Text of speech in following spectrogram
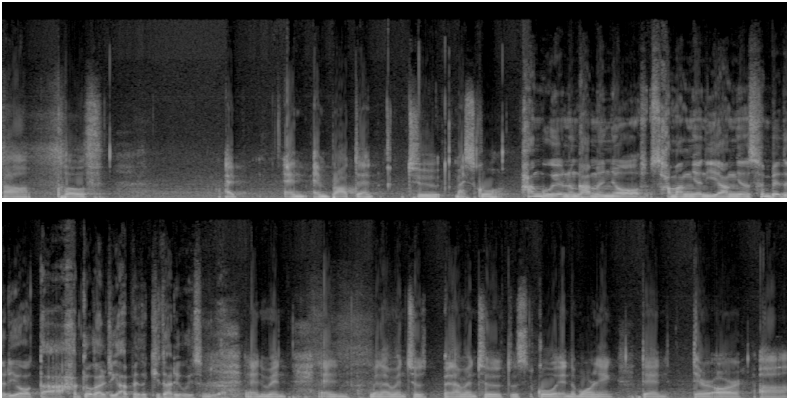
uh, clothes. I and and brought that to my school. 한국에는 가면요 3학년, 2학년 선배들이요 딱 학교 갈지 앞에서 기다리고 있습니다. And when and when I went to when I went to the school in the morning, then there are uh,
